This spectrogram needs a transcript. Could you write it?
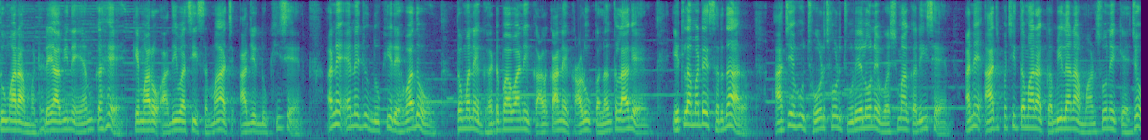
તું મારા મઢડે આવીને એમ કહે કે મારો આદિવાસી સમાજ આજે દુઃખી છે અને એને જો દુઃખી રહેવા દઉં, તો મને ઘટ કાળકાને કાળું કલંક લાગે. એટલા માટે સરદાર, આજે હું છોડ છોડ ચૂડેલોને વશમાં કરી છે અને આજ પછી તમારા કબીલાના માણસોને કહેજો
